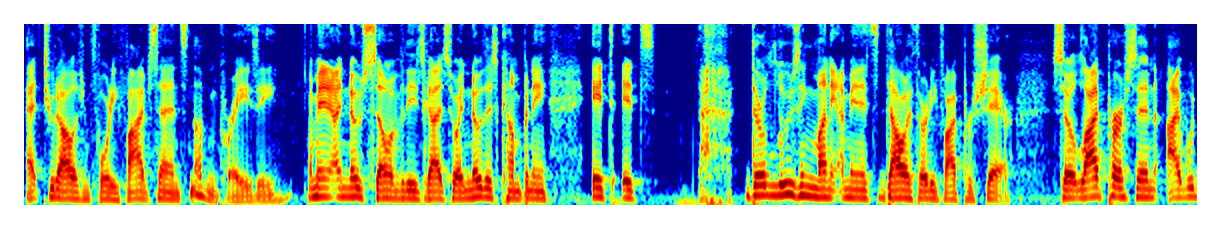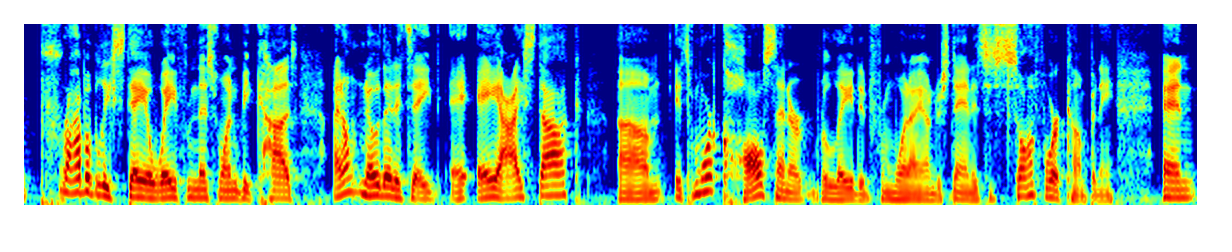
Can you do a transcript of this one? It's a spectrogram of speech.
at $2.45. Nothing crazy. I mean, I know some of these guys, so I know this company. It, it's they're losing money. I mean, it's $1.35 per share. So, live person, I would probably stay away from this one because I don't know that it's a, a AI stock. Um, it's more call center related, from what I understand. It's a software company, and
